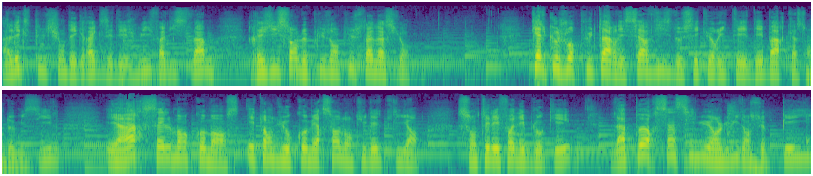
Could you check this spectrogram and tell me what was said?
à l'expulsion des Grecs et des Juifs, à l'islam, régissant de plus en plus la nation. Quelques jours plus tard, les services de sécurité débarquent à son domicile et un harcèlement commence, étendu aux commerçants dont il est le client. Son téléphone est bloqué, la peur s'insinue en lui dans ce pays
